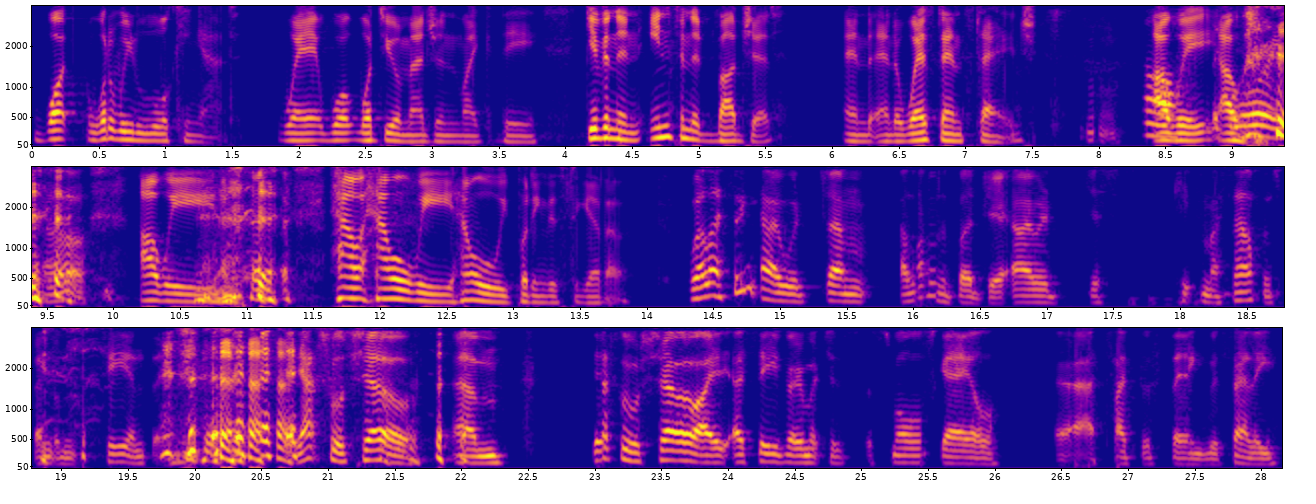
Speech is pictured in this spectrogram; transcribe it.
what what are we looking at? Where what what do you imagine like the given an infinite budget and and a West End stage? are Oh, we are we. Oh. are we how how are we how are we putting this together? Well, I think I would um a lot of the budget I would just keep for myself and spend on tea and things. the actual show, um, the actual show, I, I see very much as a small scale uh, type of thing with fairly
